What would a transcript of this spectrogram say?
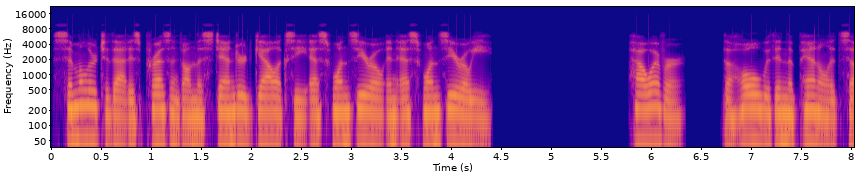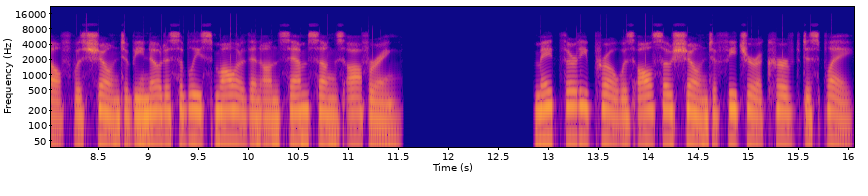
similar to that is present on the standard Galaxy S10 and S10e. However, the hole within the panel itself was shown to be noticeably smaller than on Samsung's offering. Mate 30 Pro was also shown to feature a curved display,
